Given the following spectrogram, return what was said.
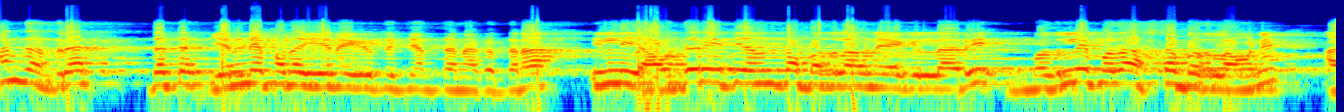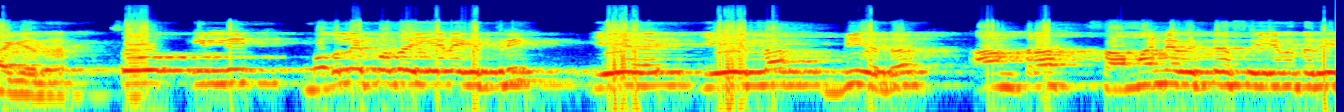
ಹಂಗಂದ್ರೆ ದಟ್ ಎರಡನೇ ಪದ ಏನಾಗಿರ್ತೈತಿ ಅಂತ ಏನಾಗತ್ತಾರ ಇಲ್ಲಿ ಯಾವುದೇ ರೀತಿಯಾದಂತಹ ಬದಲಾವಣೆ ಆಗಿಲ್ಲ ರೀ. ಮೊದಲನೇ ಪದ ಅಷ್ಟ ಬದಲಾವಣೆ ಆಗ್ಯದ. ಸೊ ಇಲ್ಲಿ ಮೊದಲನೇ ಪದ ಏನಾಗೈತ್ರಿ? ಎ ಎ ಇಲ್ಲ ಬಿ ಅದ. ಆ ನಂತರ ಸಾಮಾನ್ಯ ವ್ಯತ್ಯಾಸ ಏನದ ರೀ?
